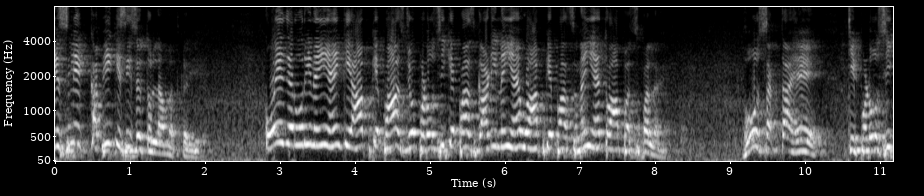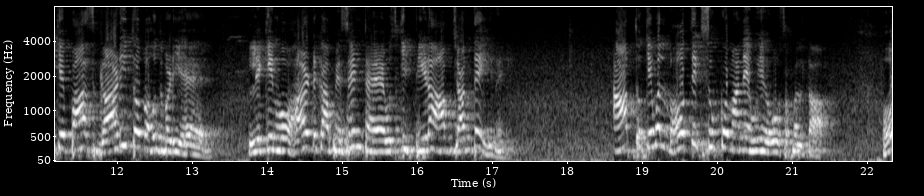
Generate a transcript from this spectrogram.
इसलिए कभी किसी से तुलना मत करिए। कोई ज़रूरी नहीं है कि आपके पास, जो पड़ोसी के पास गाड़ी नहीं है, वो आपके पास नहीं है तो आप असफल हैं। हो सकता है कि पड़ोसी के पास गाड़ी तो बहुत बड़ी है, लेकिन वो हार्ट का पेशेंट है, उसकी पीड़ा आप जानते ही नहीं। आप तो केवल भौतिक सुख को माने हुए हो, सफलता। हो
